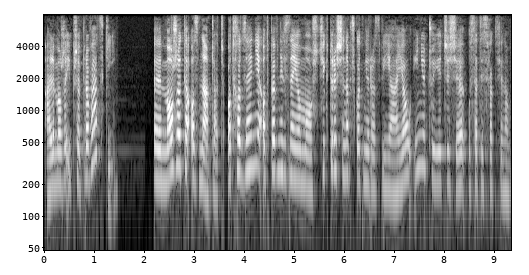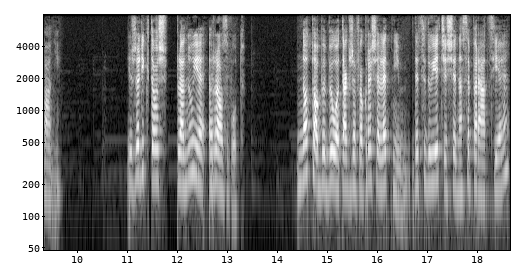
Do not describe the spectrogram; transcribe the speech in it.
ale może i przeprowadzki. Y, Może to oznaczać odchodzenie od pewnych znajomości, które się na przykład nie rozwijają i nie czujecie się usatysfakcjonowani. Jeżeli ktoś planuje rozwód, no to by było tak, że w okresie letnim decydujecie się na separację.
